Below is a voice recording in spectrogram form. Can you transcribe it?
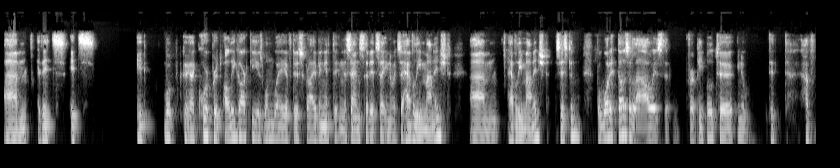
Um, it's it's it well, corporate oligarchy is one way of describing it in the sense that it's a you know it's a heavily managed um, heavily managed system. But what it does allow is that for people to, you know, to have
